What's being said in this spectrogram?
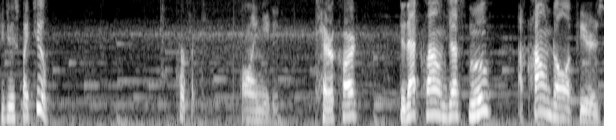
reduce by two. Perfect. That's all I needed. Terror card. Did that clown just move? A clown doll appears.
